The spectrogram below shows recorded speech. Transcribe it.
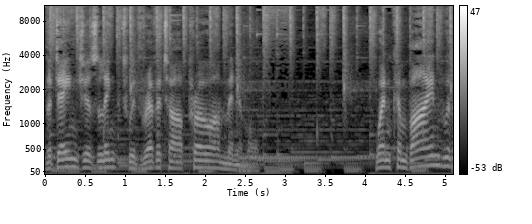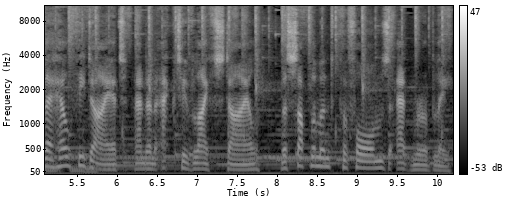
the dangers linked with Revitaa Pro are minimal. When combined with a healthy diet and an active lifestyle, the supplement performs admirably.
